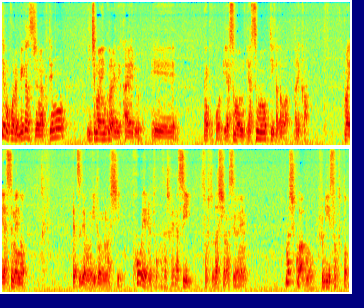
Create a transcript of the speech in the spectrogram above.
でもこれベガスじゃなくても1万円くらいで買える、えー、なんかこう安物安物って言い方はあれか、まあ、安めのやつでもいいと思いますしコーレルとか確か安いソフト出してますよね。もしくはもうフリーソフト、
